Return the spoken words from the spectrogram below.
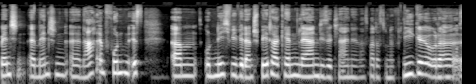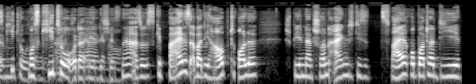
Menschen, äh, Menschen äh, nachempfunden ist, ähm, und nicht, wie wir dann später kennenlernen, diese kleine, was war das, so eine Fliege oder Moskito, ähm, Moskito so oder ja, ähnliches. Genau. Ne? Also es gibt beides, aber die Hauptrolle spielen dann schon eigentlich diese zwei Roboter, die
